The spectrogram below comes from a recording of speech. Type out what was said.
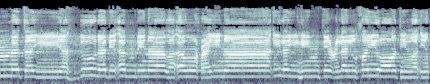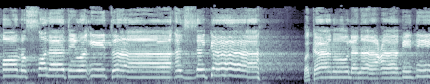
يهدون بأمرنا وأوحينا إليهم فعل الخيرات وإقام الصلاة وإيتاء الزكاة وكانوا لنا عابدين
